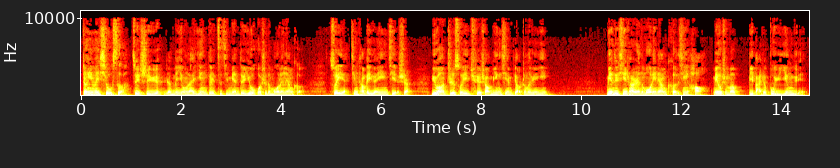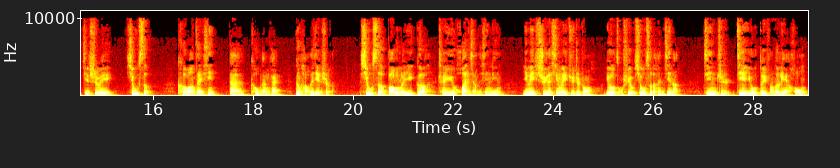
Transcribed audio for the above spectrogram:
正因为羞涩最适于人们用来应对自己面对诱惑时的模棱两可，所以经常被援引解释欲望之所以缺少明显表征的原因。面对心上人的模棱两可的信号，没有什么比把这不语应允解释为羞涩、渴望在心但口难开更好的解释了。羞涩暴露了一个沉于幻想的心灵，因为谁的行为举止中又总是有羞涩的痕迹呢？仅只借由对方的脸红、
